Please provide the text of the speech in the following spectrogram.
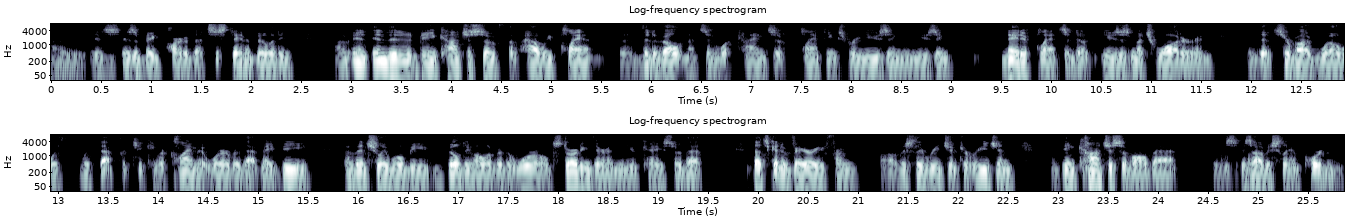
uh, is is a big part of that sustainability. Um, and, and, then being conscious of, of how we plant the, the developments and what kinds of plantings we're using and using native plants that don't use as much water and, and that survive well with, with that particular climate, wherever that may be. Eventually, we'll be building all over the world, starting there in the UK. So that that's going to vary from obviously region to region, and being conscious of all that is is obviously important.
